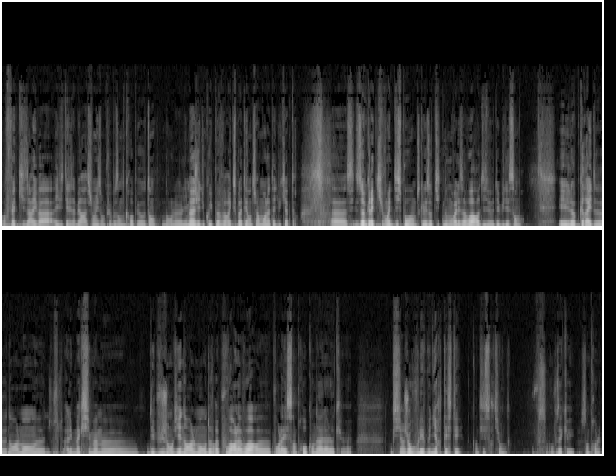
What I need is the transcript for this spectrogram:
au fait qu'ils arrivent à éviter les aberrations. Ils n'ont plus besoin de cropper autant dans l'image et du coup, ils peuvent exploiter entièrement la taille du capteur. Euh, c'est des upgrades qui vont être dispo hein, parce que les optiques, nous, on va les avoir début décembre. Et l'upgrade, euh, normalement, euh, allez, maximum euh, début janvier, normalement, on devrait pouvoir l'avoir pour la S1 Pro qu'on a à la loc. Donc, si un jour vous voulez venir tester quand ils sortiront, on vous- accueille sans problème.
